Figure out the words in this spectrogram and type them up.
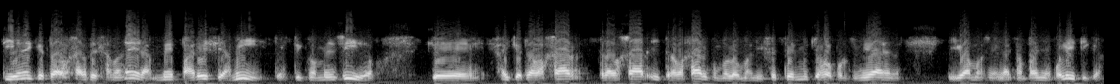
tiene que trabajar de esa manera, me parece a mí, estoy convencido, que hay que trabajar, trabajar y trabajar, como lo manifesté en muchas oportunidades, digamos, en la campaña política.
